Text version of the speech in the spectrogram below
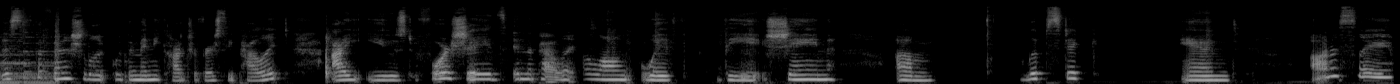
This is the finished look with the mini controversy palette. I used four shades in the palette along with the shane um lipstick and honestly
